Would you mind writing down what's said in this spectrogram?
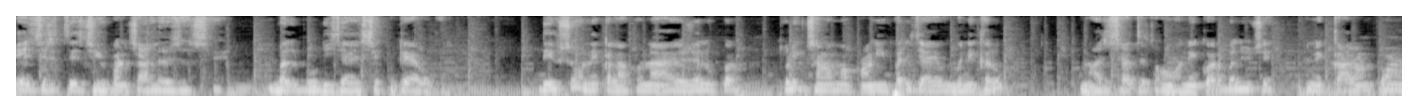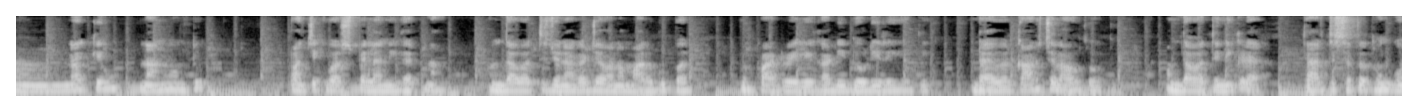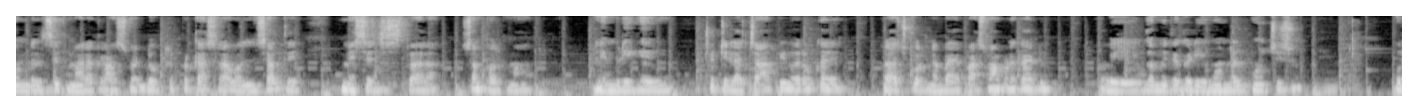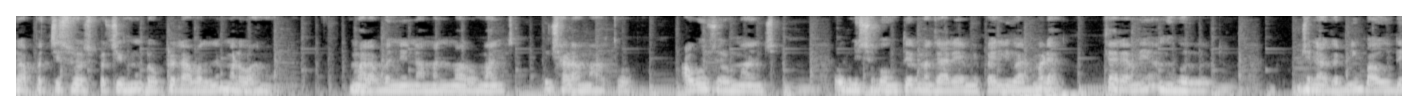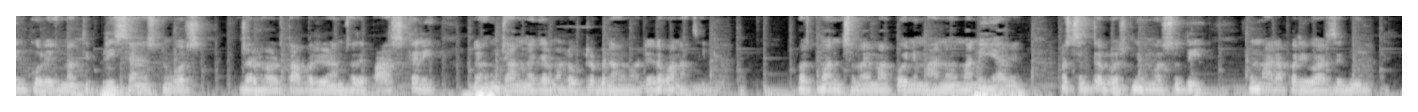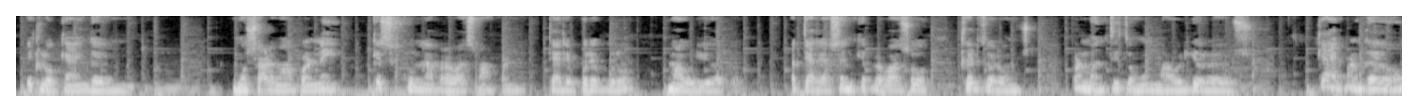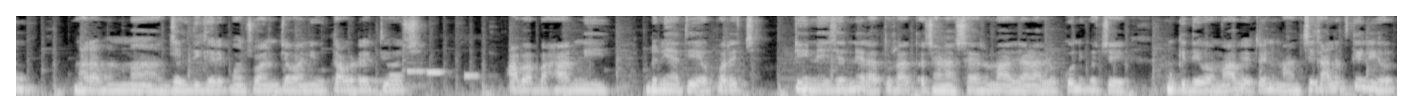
એ જ રીતે જીવ પણ ચાલ્યો જશે બલ્બ ઉડી જાય છે ફૂટ્યા વગર. દિવસો અને કલાકોના આયોજન ઉપર થોડીક ક્ષણોમાં પાણી ફરી જાય એવું બને ખરું? મારી સાથે તો હું અનેકવાર બન્યું છે અને કારણ પણ ન કેવું, નાનું અમતું પાંચેક વર્ષ પહેલાંની ઘટના. અમદાવાદથી જુનાગઢ જવાના માર્ગ ઉપર પૂરપાટ વેગે ગાડી દોડી રહી હતી. ડ્રાઈવર કાર ચલાવતો હતો. અમદાવાદથી નીકળ્યા ત્યારથી સતત હું ગોંડલ સ્થિત મારા ક્લાસમેટ ડૉક્ટર પ્રકાશ રાવલની સાથે મેસેજીસ દ્વારા સંપર્કમાં હતો. લીંબડી ગયું, ચોટીલા ચા પીવા રોકાયા રાજકોટના બાયપાસમાં પણ કાઢ્યું. હવે ગમે તે ઘડીએ ગોંડલ પહોંચીશું. પૂરા પચીસ વર્ષ પછી હું ડૉક્ટર રાવલને મળવાનો મારા બંનેના મનમાં રોમાંચ ઉછાળામાં હતો. આવો જ રોમાંચ ઓગણીસો બોતેરમાં જ્યારે અમે પહેલી વાર મળ્યા, ત્યારે અમે અનુભવ્યો હતો. જુનાગઢની બાઉદ્દીન કોલેજમાંથી પ્રી સાયન્સનું વર્ષ ઝળહળતા પરિણામ સાથે પાસ કરી અને હું જામનગરમાં ડૉક્ટર બનાવવા માટે રવાના થઈ ગયો. વર્તમાન સમયમાં કોઈને માનવમાં નહીં આવે, પણ સત્તર વર્ષની ઉંમર સુધી હું મારા પરિવારથી દૂર એકલો ક્યાંય ગયો નહોતો. મોસાળમાં પણ નહીં કે સ્કૂલના પ્રવાસમાં પણ નહીં. ત્યારે પૂરેપૂરો માવડિયો હતો. અત્યારે અસંખ્ય પ્રવાસો ખેડતો રહું છું, પણ મનથી તો હું માવડીયો રહ્યો છું. ક્યાંય પણ ગયો હોઉં મારા મનમાં જલ્દી ઘરે પહોંચવાની જવાની ઉતાવળ રહેતી હોય છે. આવા બહારની દુનિયાથી અપરિચ ટીનેજરને રાતોરાત અજાણા શહેરમાં અજાણા લોકોની વચ્ચે મૂકી દેવામાં આવે તો એની માનસિક હાલત કેવી હોય?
